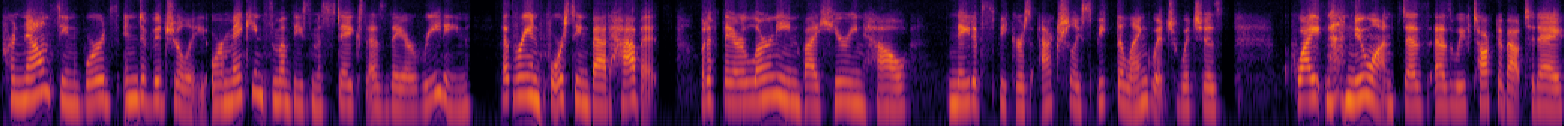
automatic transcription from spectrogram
pronouncing words individually or making some of these mistakes as they are reading, that's reinforcing bad habits. But if they are learning by hearing how native speakers actually speak the language, which is quite nuanced as as we've talked about today,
